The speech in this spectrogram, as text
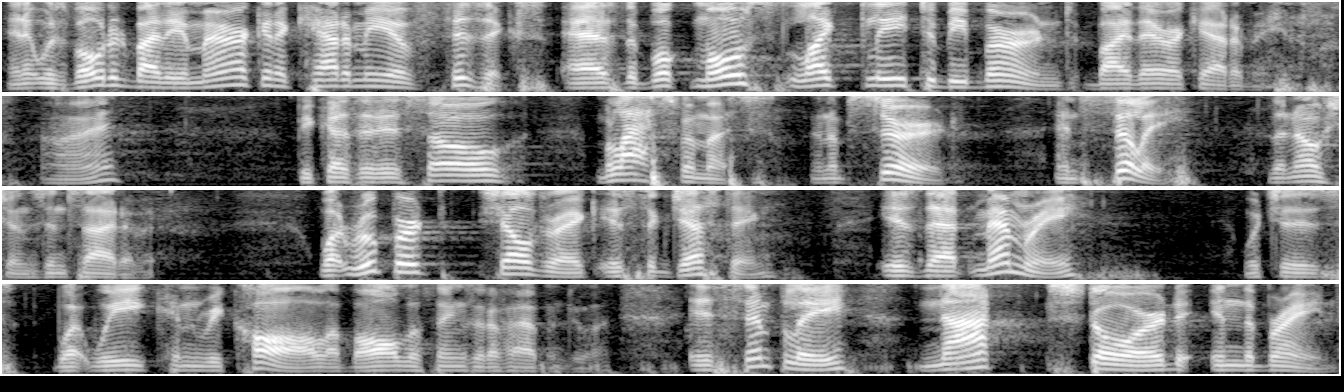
And it was voted by the American Academy of Physics as the book most likely to be burned by their academy. All right? Because it is so blasphemous and absurd and silly, the notions inside of it. What Rupert Sheldrake is suggesting is that memory which is what we can recall of all the things that have happened to us, is simply not stored in the brain.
